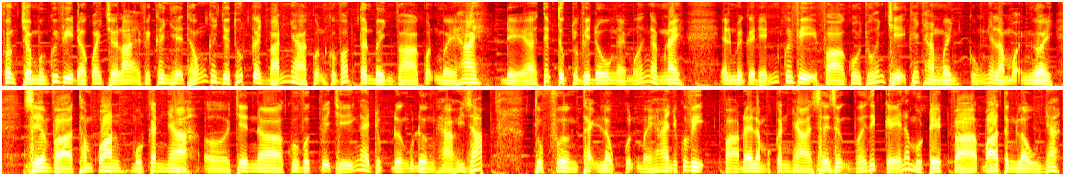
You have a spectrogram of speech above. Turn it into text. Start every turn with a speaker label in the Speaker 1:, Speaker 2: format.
Speaker 1: Vâng, chào mừng quý vị đã quay trở lại với kênh hệ thống kênh youtube kênh bán nhà quận Gò Vấp, Tân Bình và quận 12 Để à, tiếp tục cho video ngày mới ngày hôm nay. Em mới gửi đến quý vị và cô chú anh chị khách hàng mình cũng như là mọi người Xem và tham quan một căn nhà ở trên à, khu vực vị trí ngay trục đường của đường Hà Huy Giáp Thuộc phường Thạnh Lộc, quận 12 nha quý vị. Và đây là một căn nhà xây dựng với thiết kế là một trệt và ba tầng lầu nha.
